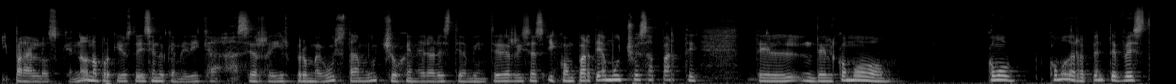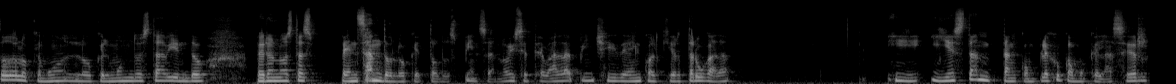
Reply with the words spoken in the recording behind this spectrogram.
Y para los que no, no porque yo estoy diciendo que me dedica a hacer reír, pero me gusta mucho generar este ambiente de risas y compartía mucho esa parte del, del cómo, cómo, cómo de repente ves todo lo que, lo que el mundo está viendo, pero no estás pensando lo que todos piensan, ¿no? Y se te va la pinche idea en cualquier tarugada y, es tan, tan complejo como que el hacer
